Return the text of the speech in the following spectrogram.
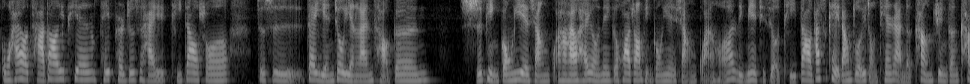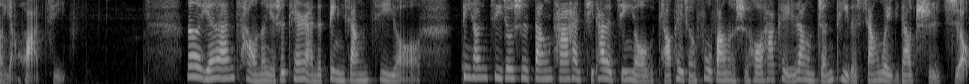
我还有查到一篇 paper，就是还提到说，就是在研究岩兰草跟食品工业相关，还有还有那个化妆品工业相关哈，它里面其实有提到，它是可以当做一种天然的抗菌跟抗氧化剂。那岩兰草呢，也是天然的定香剂哦。定香剂就是当它和其他的精油调配成复方的时候，它可以让整体的香味比较持久。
